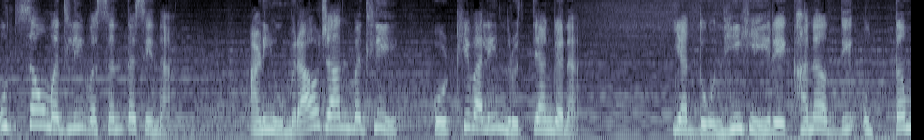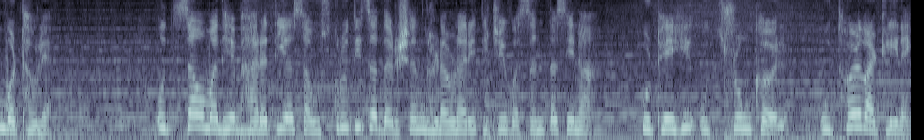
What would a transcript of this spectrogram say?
उत्सव मधली वसंत सेना आणि उमराव जान मधली कोठीवाली नृत्यांगना. या दोन्हीही रेखानं अगदी उत्तम वठवल्या. उत्सवमध्ये भारतीय संस्कृतीचं दर्शन घडवणारी तिची वसंत सेना कुठेही उत्शृंखल उथळ वाटली नाही.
